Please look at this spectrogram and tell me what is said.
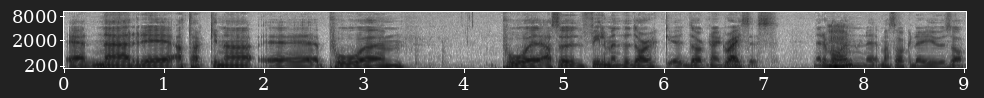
eh, när eh, attackerna eh, på, ehm, på, eh, alltså filmen The Dark, Dark Knight Rises. När det var Mm. en eh, massaker där i USA.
